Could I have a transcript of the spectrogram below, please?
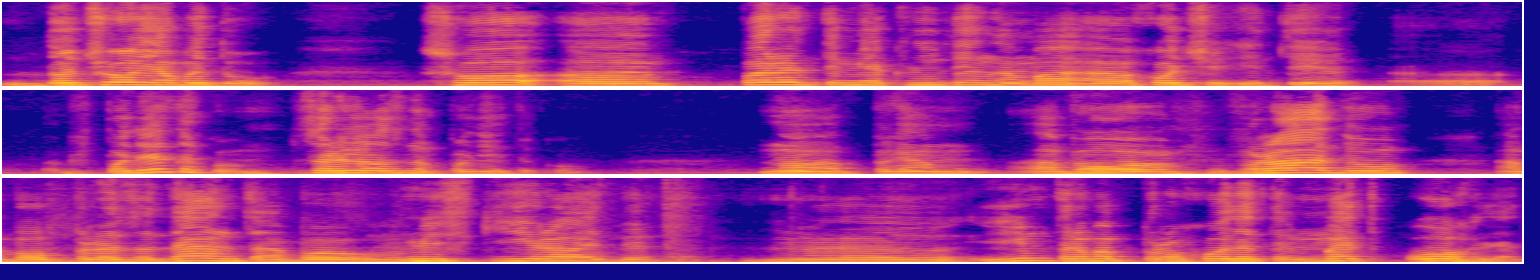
До чого я веду? Що е, перед тим, як людина ма, е, хоче йти е, в політику, серйозну політику, ну, прям або в раду, або в президента, або в міській раді, е, їм треба проходити медогляд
